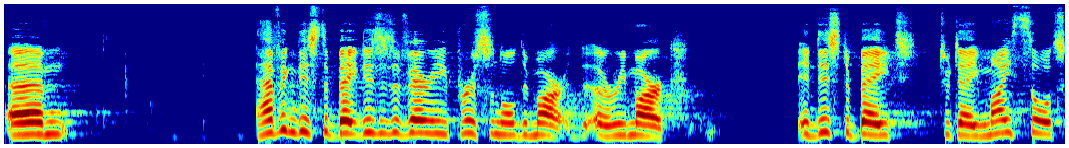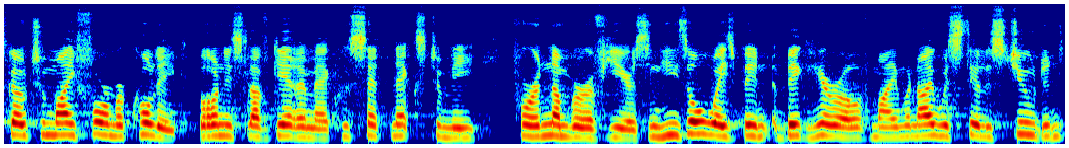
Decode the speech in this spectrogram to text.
Um, having this debate this is a very personal uh, remark in this debate today, my thoughts go to my former colleague, Bronislaw Geremek, who sat next to me for a number of years, and he's always been a big hero of mine when I was still a student,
